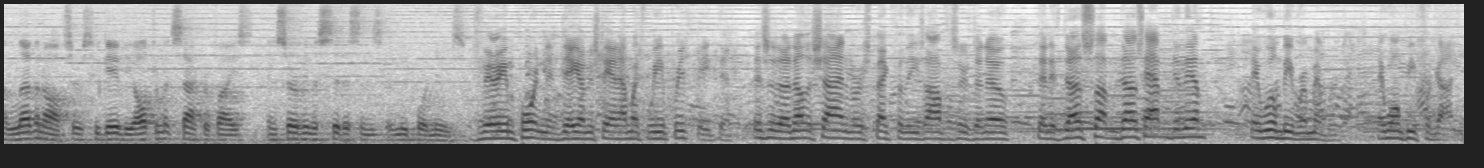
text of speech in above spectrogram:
11 officers who gave the ultimate sacrifice in serving the citizens of Newport News. It's very important that they understand how much we appreciate them. This is another sign of respect for these officers to know that if does something does happen to them, they will be remembered. They won't be forgotten.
